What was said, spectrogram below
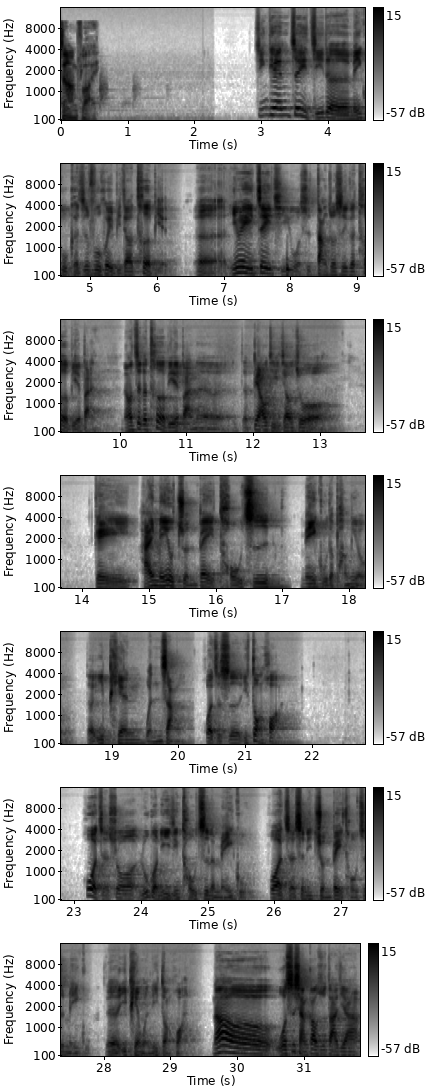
Soundfly。今天这一集的美股可支付会比较特别，呃，因为这一集我是当做是一个特别版，然后这个特别版呢的标题叫做“给还没有准备投资美股的朋友的一篇文章”或者是一段话，或者说如果你已经投资了美股，或者是你准备投资美股的一篇文一段话。然后我是想告诉大家。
